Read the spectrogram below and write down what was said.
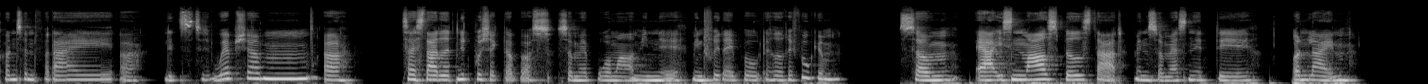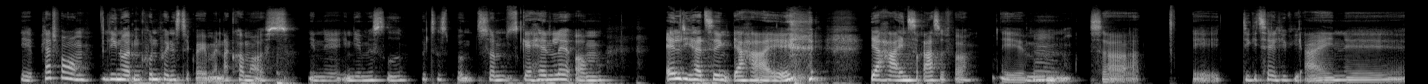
content for dig, og lidt til webshoppen, og så har jeg startet et nyt projekt op også, som jeg bruger meget min, øh, min fridag på, der hedder Refugium, som er i sin meget spæde start, men som er sådan et øh, online øh, platform. Lige nu er den kun på Instagram, men der kommer også en, øh, en hjemmeside på et tidspunkt, som skal handle om alle de her ting, jeg har, øh, jeg har interesse for. Øhm, Mm. Så øh, digital hygiejne, øh,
